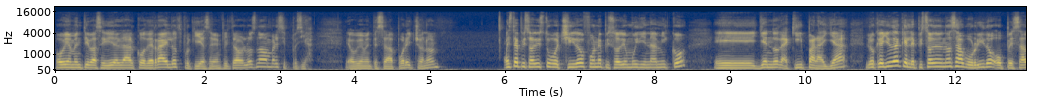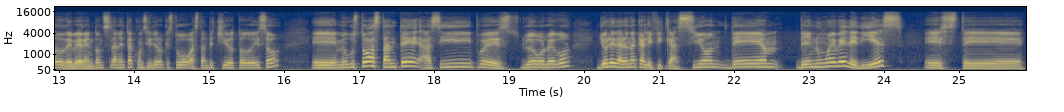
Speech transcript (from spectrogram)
obviamente iba a seguir el arco de Rylots porque ya se habían filtrado los nombres y pues ya, obviamente se da por hecho, ¿no? Este episodio estuvo chido, fue un episodio muy dinámico, eh, yendo de aquí para allá, lo que ayuda a que el episodio no sea aburrido o pesado de ver, entonces la neta considero que estuvo bastante chido todo eso, eh, me gustó bastante, así pues luego luego yo le daré una calificación de, de 9 de 10, este...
